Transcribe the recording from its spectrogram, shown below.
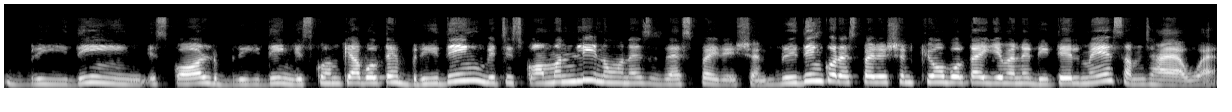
breathing is called breathing इसको हम क्या बोलते हैं? Breathing which is commonly known as respiration breathing को रेस्पिरेशन क्यों बोलता है? ये मैंने डिटेल में समझाया हुआ है।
